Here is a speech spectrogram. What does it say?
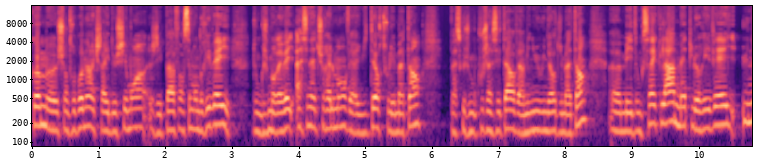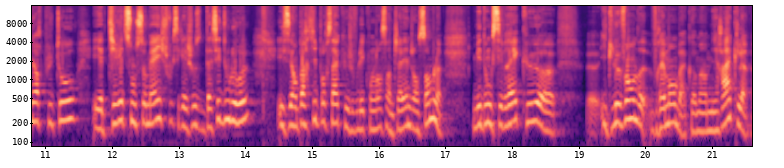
comme je suis entrepreneur et que je travaille de chez moi, j'ai pas forcément de réveil, donc je me réveille assez naturellement vers 8 heures tous les matins, parce que je me couche assez tard, vers minuit ou une heure du matin. mais donc c'est vrai que là, mettre le réveil une heure plus tôt et être tiré de son sommeil, je trouve que c'est quelque chose d'assez douloureux. Et c'est en partie pour ça que je voulais qu'on lance un challenge ensemble. Mais donc c'est vrai que euh, ils te le vendent vraiment bah, comme un miracle.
